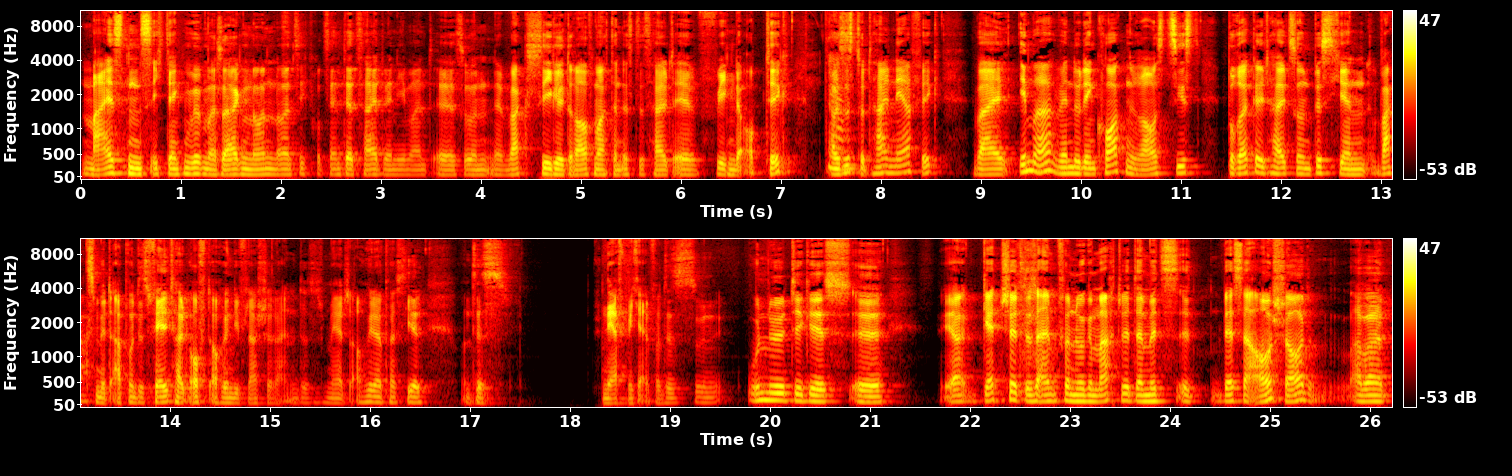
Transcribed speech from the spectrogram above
meistens, ich denke, würde mal sagen, 99 Prozent der Zeit, wenn jemand äh, so ein Wachssiegel drauf macht, dann ist das halt äh, wegen der Optik. Aber Ja. es ist total nervig, weil immer, wenn du den Korken rausziehst, bröckelt halt so ein bisschen Wachs mit ab und es fällt halt oft auch in die Flasche rein. Das ist mir jetzt auch wieder passiert und das nervt mich einfach. Das ist so ein unnötiges äh, ja, Gadget, das einfach nur gemacht wird, damit es äh, besser ausschaut, aber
